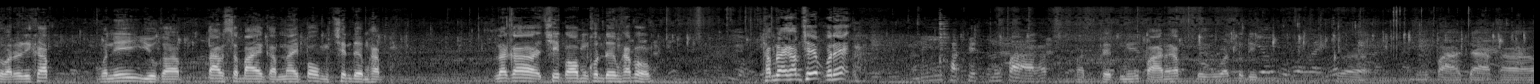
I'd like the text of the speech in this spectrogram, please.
สวัสดีครับ วันนี้อยู่กับตามสบายกับนายโป้งเช่นเดิมครับ แล้วก็เชฟออมคนเดิมครับผมทำอะไรครับเชฟวันนี้อันนี้ผัดเผ็ดหมูป่าครับผัดเผ็ดหมูป่านะครับดูวัตถุดิบเพื่อหมูป่าจากอ่า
